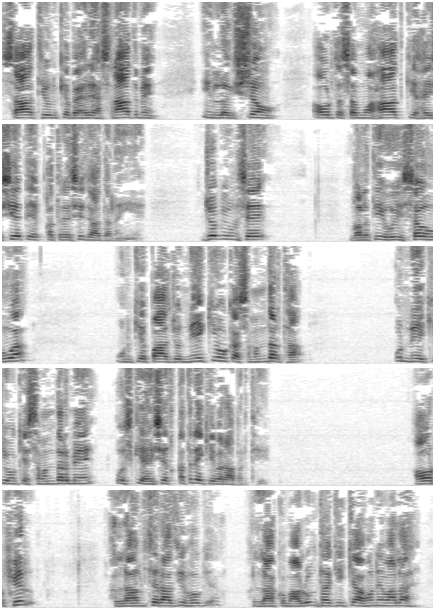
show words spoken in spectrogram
ساتھ ہی ان کے بحر حسنات میں ان لغشوں اور تسمہات کی حیثیت ایک قطرے سے زیادہ نہیں ہے۔ جو بھی ان سے غلطی ہوئی، سو ہوا، ان کے پاس جو نیکیوں کا سمندر تھا، ان نیکیوں کے سمندر میں اس کی حیثیت قطرے کے برابر تھی۔ اور پھر اللہ ان سے راضی ہو گیا۔ اللہ کو معلوم تھا کہ کیا ہونے والا ہے۔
